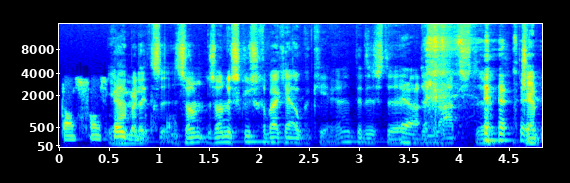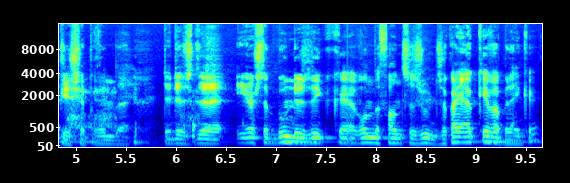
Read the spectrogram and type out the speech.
Frans Ja, spelen. maar dit- zo'n zo'n excuus gebruik jij elke keer. Hè? Dit is de, Ja. de laatste championship ronde. Dit is de eerste Bundesliga ronde van het seizoen. Zo kan je elke keer wat bedenken.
